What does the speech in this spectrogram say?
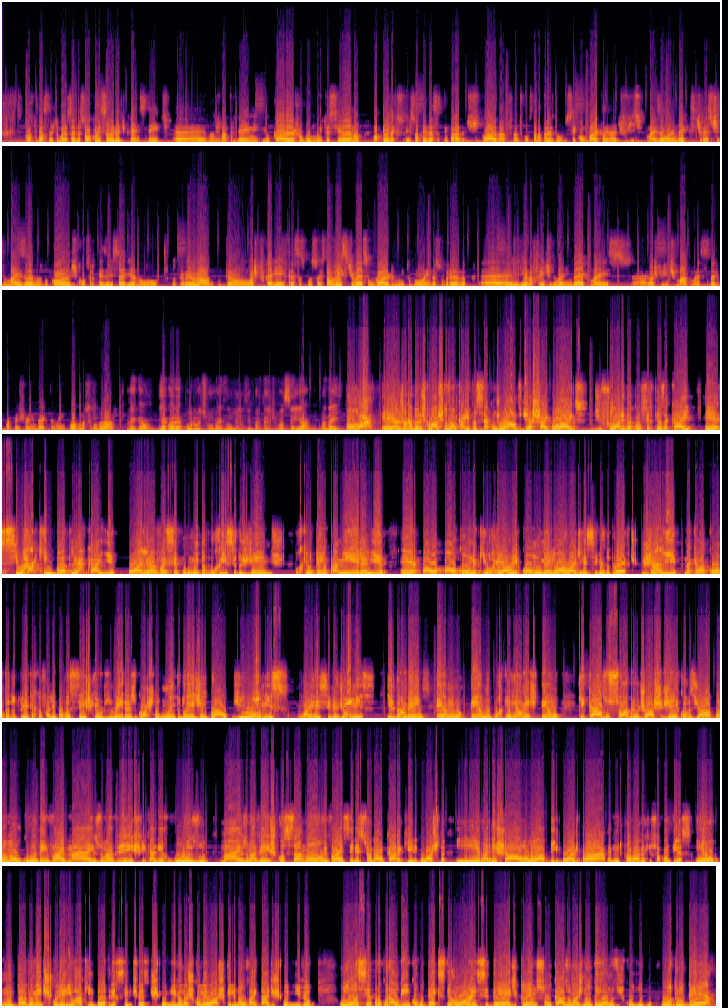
Gosto bastante do Miles Sanders, só uma correção, ele é de Penn State, é, não de Notre Dame, e o cara jogou muito esse ano, uma pena que ele só teve essa temporada de titular, né? final de contas estava atrás do, do Saquon Barkley, né? Difícil, mas é um running back que se tivesse tido mais anos no college, com certeza ele sairia no, no primeiro round. Então acho que ficaria entre essas posições. Talvez se tivesse um guard muito bom ainda sobrando, é, eu iria na frente do running back, mas é, eu acho que a gente mata uma necessidade importante de running back também logo no segundo round. Legal. E agora é por último, mas não menos importante, você, Iago. Manda aí. Vamos lá. É, jogadores que eu acho que vão cair para o second round. De Achai Polite, de Flórida, com certeza cai. É, se o Hakim Butler cair, olha, vai ser por muita burrice dos GMs. Porque eu tenho para mim ele ali é, pau a pau com o Nikhil Harry como o melhor wide receiver do draft. Já li naquela conta do Twitter que eu falei para vocês que os Raiders gostam muito do AJ Brown, de Ole Miss, wide receiver de Ole Miss. E também temo, temo porque realmente temo que caso sobre o Josh Jacobs de Alabama, o Gruden vai mais uma vez ficar nervoso, mais uma vez coçar a mão e vai selecionar o cara que ele gosta e vai deixar o, a big board para lá. É muito provável que isso aconteça. Eu muito provavelmente escolheria o Hakim Butler se ele tivesse disponível, mas como eu acho que ele não vai estar tá disponível, o lance é procurar alguém como Dexter Lawrence, DE de Clemson, caso nós não tenhamos escolhido outro DE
